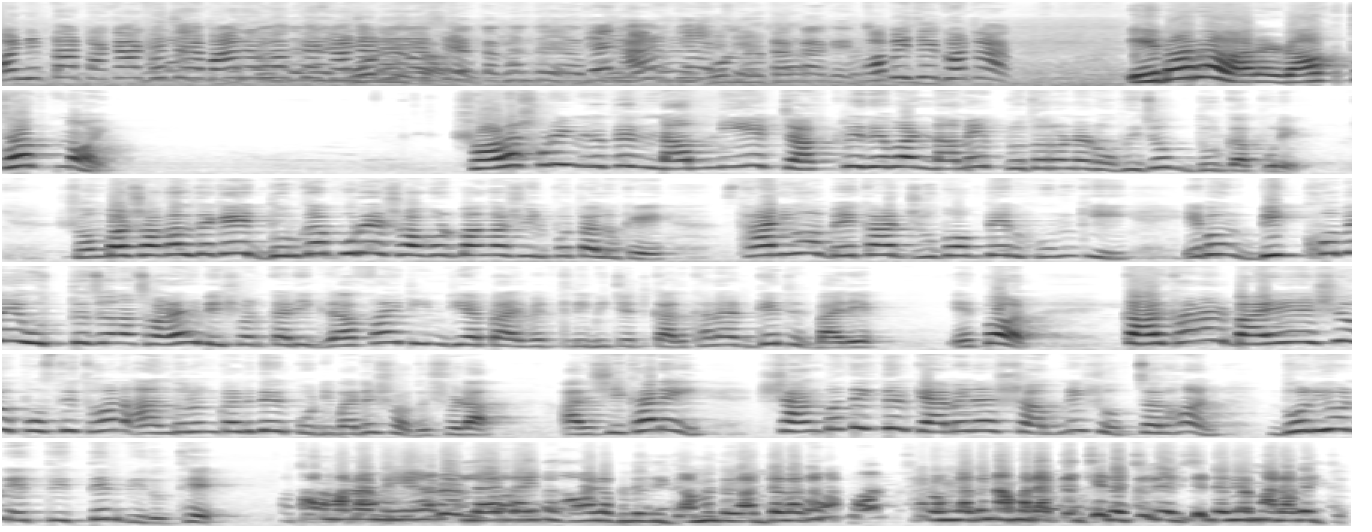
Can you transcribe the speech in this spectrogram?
ওই নেতা টাকা খেছে বারো লক্ষ অভিজিৎ ঘটক। এবার আর রাগঢাক নয়। সরাসরি নেতাদের নাম নিয়ে চাকরি দেওয়ার নামে প্রতারণার অভিযোগ দুর্গাপুরে। সোমবার সকাল থেকে দুর্গাপুরের শগরবাঙ্গা শিল্প তালুকে স্থানীয় বেকার যুবকদের হুমকি এবং বিক্ষোভে উত্তেজনা ছড়ায় বেসরকারি গ্রাফাইট ইন্ডিয়া প্রাইভেট লিমিটেড কারখানার গেটের বাইরে। এরপর কারখানার বাইরে এসে উপস্থিত হন আন্দোলনকারীদের পরিবারের সদস্যরা। আর সেখানেই সাংবাদিকদের ক্যামেরার সামনে সোচ্চার হন দলীয় নেতৃত্বের বিরুদ্ধে মানে একটা ছেলে ছেলে মারা গেছে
